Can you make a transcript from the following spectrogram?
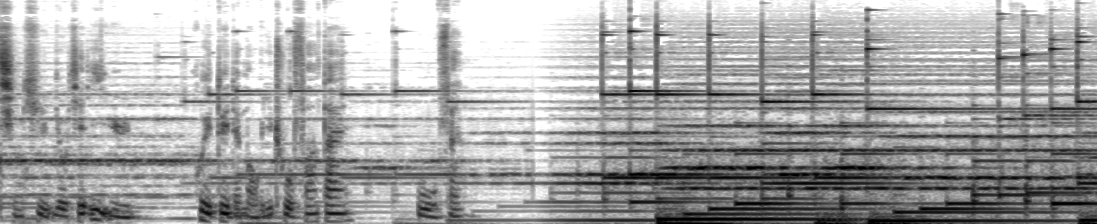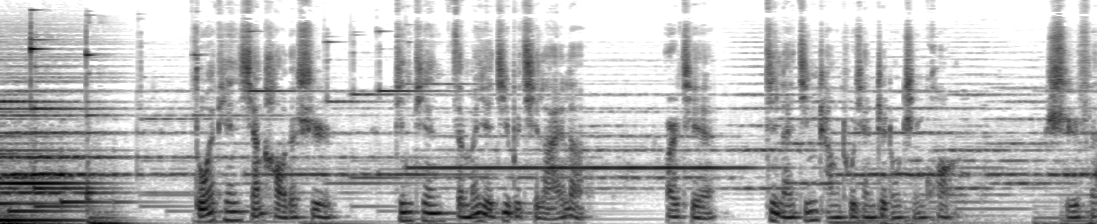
情绪有些抑郁，会对着某一处发呆，五分。昨天想好的事，今天怎么也记不起来了，而且近来经常出现这种情况，十分。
